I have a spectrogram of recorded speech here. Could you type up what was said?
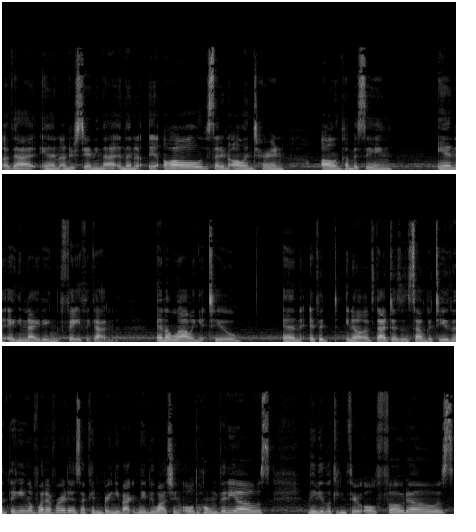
of that and understanding that, and then all of a sudden, all in turn, all encompassing and igniting faith again and allowing it to. And if it, you know, if that doesn't sound good to you, then thinking of whatever it is that can bring you back, maybe watching old home videos maybe looking through old photos,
